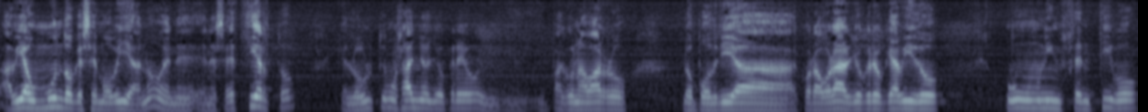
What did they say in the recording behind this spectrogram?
había un mundo que se movía ¿no? en, ese. Es cierto que en los últimos años yo creo, y, Paco Navarro lo podría corroborar, yo creo que ha habido un incentivo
